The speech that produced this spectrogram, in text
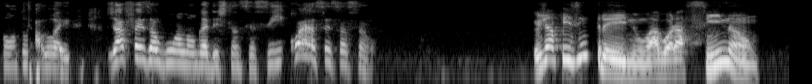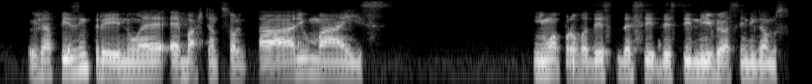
como tu falou aí. Já fez alguma longa distância assim? Qual é a sensação? Eu já fiz em treino, agora assim não. Eu já fiz em treino, é, é bastante solitário, mas em uma prova desse, desse, desse nível, assim, digamos,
